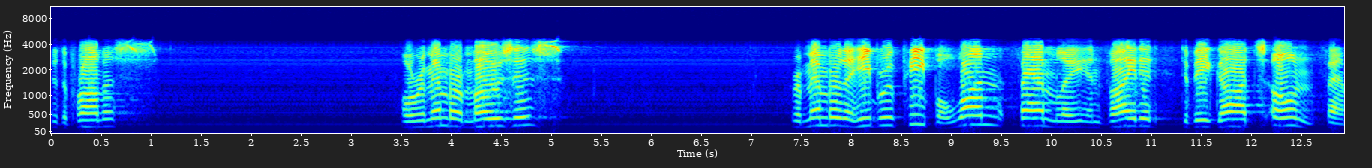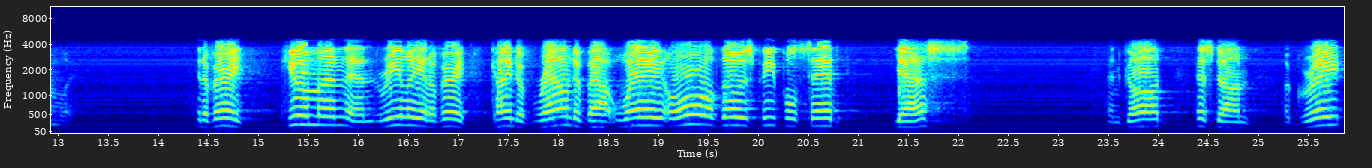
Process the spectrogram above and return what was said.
to the promise. Or remember Moses. Remember the Hebrew people, one family invited to be God's own family. In a very human and really in a very kind of roundabout way, all of those people said yes. And God has done a great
